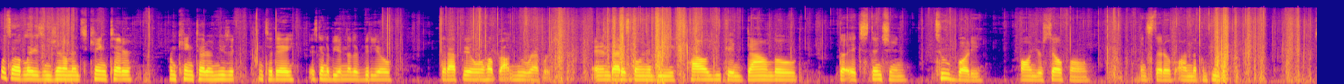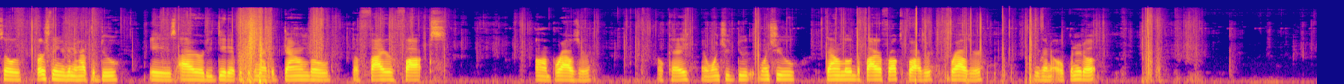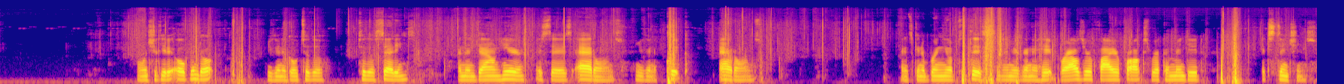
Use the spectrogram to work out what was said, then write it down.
What's up ladies and gentlemen, it's King Tedder from King Tedder Music and today is going to be another video that I feel will help out new rappers and that is going to be how you can download the extension TubeBuddy on your cell phone instead of on the computer. So first thing you're going to have to do is, I already did it, but you're going to have to download the Firefox um, browser okay and once you do once you download the Firefox browser, browser you're going to open it up. And once you get it opened up, you're going to go to the to the settings and then down here it says add-ons. You're going to click add-ons. And it's going to bring you up to this and then you're going to hit browser Firefox recommended extensions.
